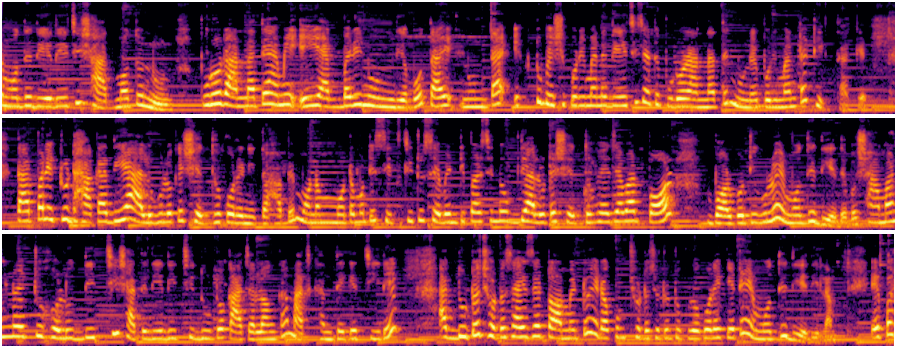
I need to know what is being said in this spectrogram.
এর মধ্যে দিয়ে দিয়েছি স্বাদ মতো নুন। পুরো রান্নাতে আমি এই একবারই নুন দেবো, তাই নুনটা একটু বেশি পরিমাণে দিয়েছি যাতে পুরো রান্নাতে নুনের পরিমাণটা ঠিক থাকে। তারপর একটু ঢাকা দিয়ে আলুগুলোকে সেদ্ধ করে নিতে হবে। মোটামুটি সিক্সটি টু সেভেন্টি পার্সেন্ট অবধি আলুটা সেদ্ধ হয়ে যাওয়ার পর বরবটিগুলো এর মধ্যে দিয়ে দেবো। সামান্য একটু হলুদ দিচ্ছি, সাথে দিয়ে দিচ্ছি দুটো কাঁচা লঙ্কা, মাঝখান থেকে চিড়ে আর দুটো ছোট সাইজের টমেটো এরকম ছোট ছোট টুকরো করে কেটে এর মধ্যে দিয়ে দিলাম। এরপর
